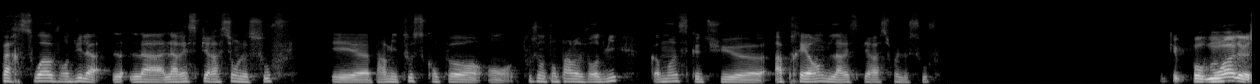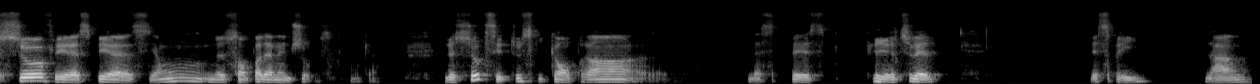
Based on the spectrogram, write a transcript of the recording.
perçois aujourd'hui la, la, respiration, le souffle? Et parmi tout ce, qu'on peut en, tout ce dont on parle aujourd'hui, comment est-ce que tu appréhendes la respiration et le souffle? Pour moi, le souffle et la respiration ne sont pas la même chose. Le souffle, c'est tout ce qui comprend euh, l'aspect spirituel, l'esprit, l'âme,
